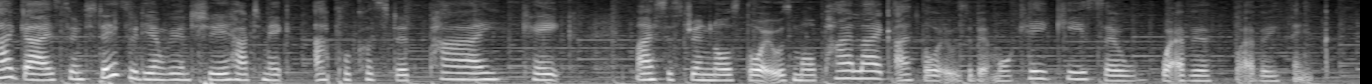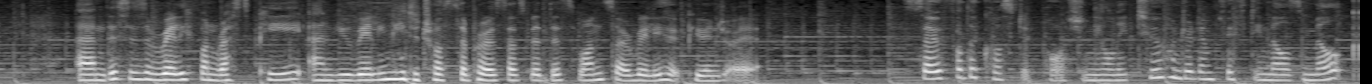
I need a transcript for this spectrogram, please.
Hi guys, so in today's video I'm going to show you how to make apple custard pie cake. My sister-in-laws thought it was more pie-like, I thought it was a bit more cakey, so whatever, whatever you think. Um, this is a really fun recipe and you really need to trust the process with this one, so I really hope you enjoy it. So for the custard portion you'll need 250 ml milk,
